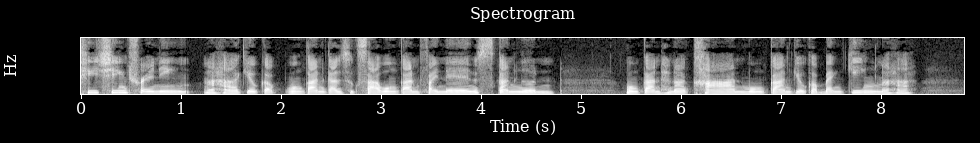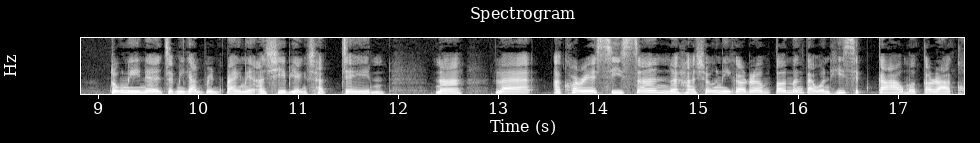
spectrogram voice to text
teaching training นะคะเกี่ยวกับวงการการศึกษาวงการ finance การเงิน วงการธนาคาร วงการเกี่ยวกับ banking นะคะตรงนี้เนี่ยจะมีการเปลี่ยนแปลงในอาชีพอย่างชัดเจนนะและ Aquarius Season นะคะ ช่วงนี้ก็เริ่มต้นตั้งแต่วันที่ 19 มกราค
